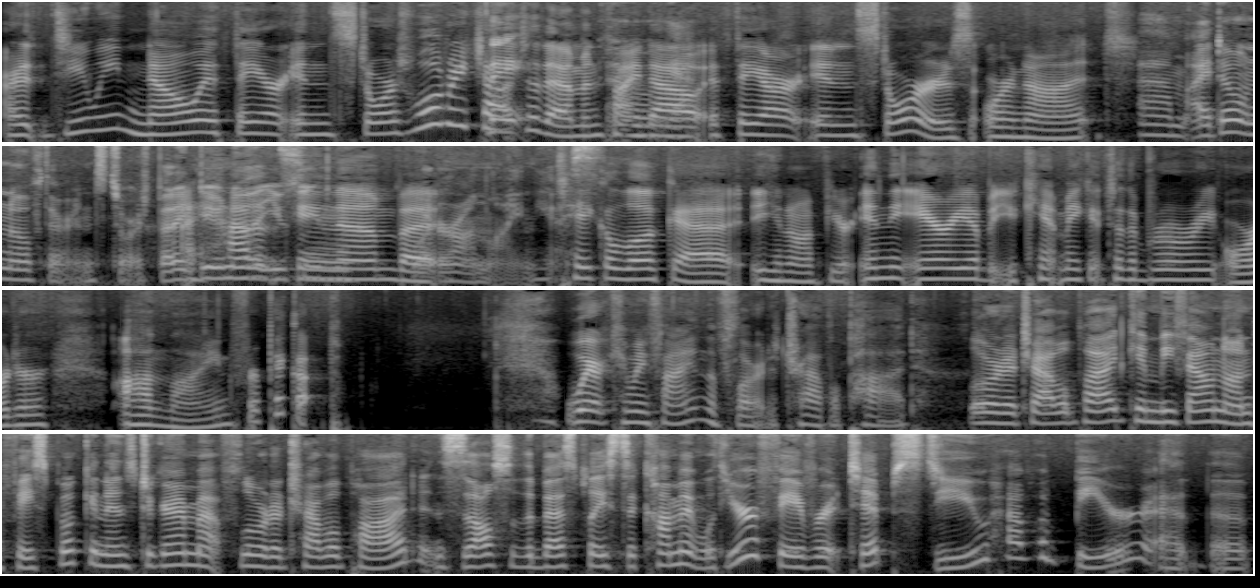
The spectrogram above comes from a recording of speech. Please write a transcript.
Are, do we know if they are in stores? We'll reach out to them and find oh, yeah. out if they are in stores or not. Um, I don't know if they're in stores, but I do know that you seen can them, but order online. Yes. Take a look at, you know, if you're in the area but you can't make it to the brewery, order online for pickup. Where can we find the Florida Travel Pod? Florida Travel Pod can be found on Facebook and Instagram at Florida Travel Pod. This is also the best place to comment with your favorite tips. Do you have a beer at the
